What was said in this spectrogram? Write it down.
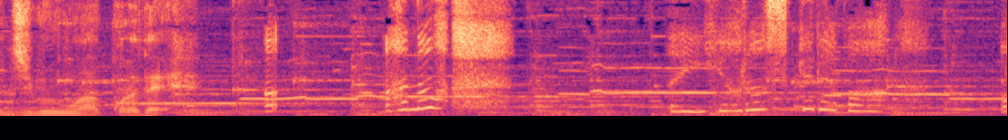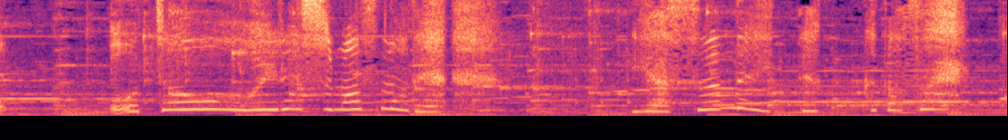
自分はこれで。よろしければおお茶をお入れしますので休んでいってください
